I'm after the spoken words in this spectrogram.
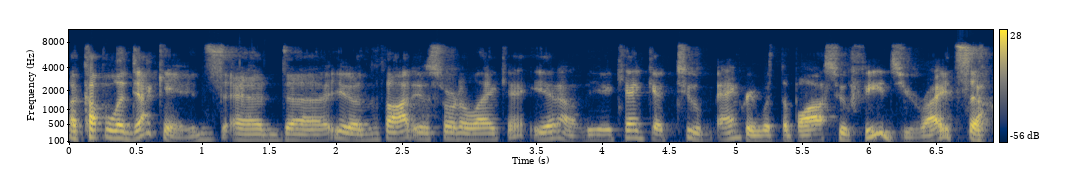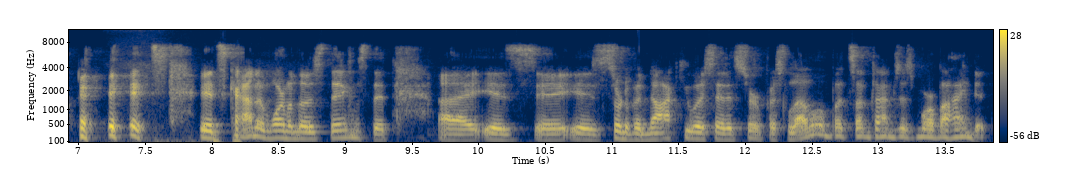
a couple of decades, and uh, you know, the thought is sort of like you know you can't get too angry with the boss who feeds you, right? So it's it's kind of one of those things that uh, is is sort of innocuous at its surface level, but sometimes there's more behind it.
